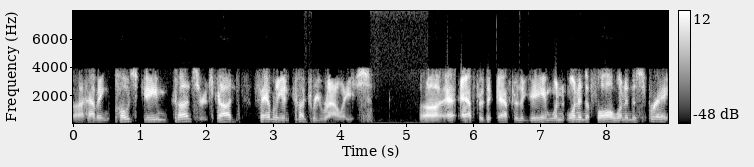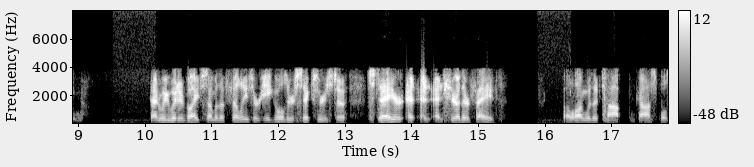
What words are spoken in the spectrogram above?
uh, having post-game concerts, God, family, and country rallies uh, after the after the game. One one in the fall, one in the spring, and we would invite some of the Phillies or Eagles or Sixers to stay or and, and, and share their faith, along with a top gospel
